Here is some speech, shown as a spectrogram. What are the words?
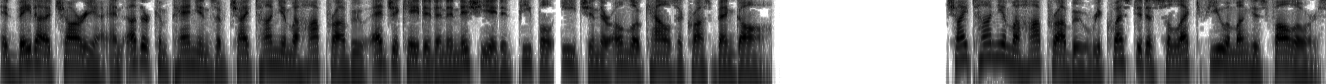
Advaita Acharya and other companions of Chaitanya Mahaprabhu educated and initiated people, each in their own locales across Bengal. Chaitanya Mahaprabhu requested a select few among his followers,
